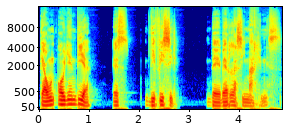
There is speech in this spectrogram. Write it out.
que aún hoy en día es difícil de ver las imágenes.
